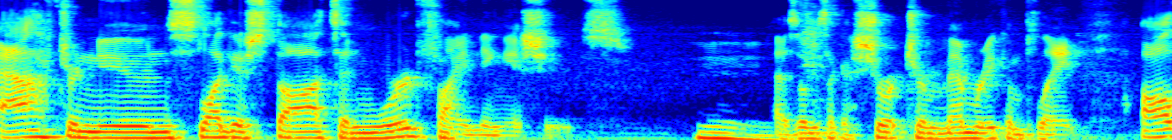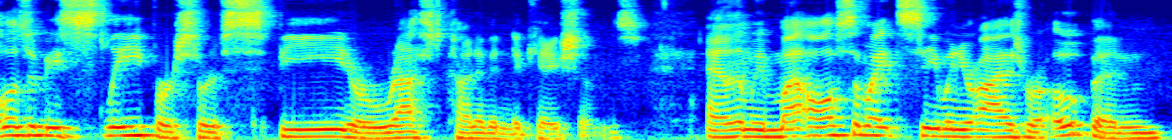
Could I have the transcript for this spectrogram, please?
afternoon sluggish thoughts and word finding issues, Hmm. as almost like a short term memory complaint. All those would be sleep or sort of speed or rest kind of indications. And then we might also might see when your eyes were open,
